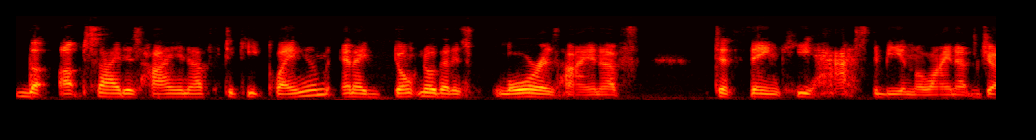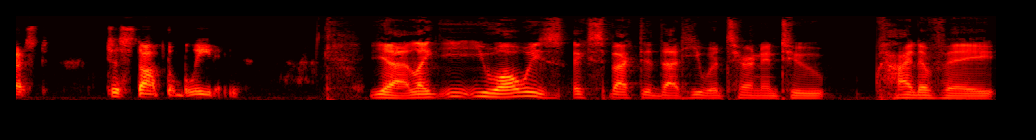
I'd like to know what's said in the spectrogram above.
the upside is high enough to keep playing him, and I don't know that his floor is high enough to think he has to be in the lineup just to stop the bleeding. Yeah, like you always expected that he would turn into kind of a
